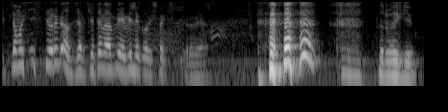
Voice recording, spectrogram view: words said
Diplomasi istiyorum yazacağım. Çete ben bir Emir'le konuşmak istiyorum ya. Dur bakayım.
